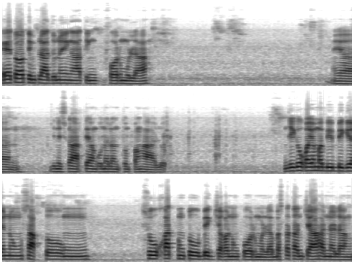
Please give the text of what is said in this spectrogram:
Ito, timplado na yung ating formula. Ayan. Diniskartehan ko na lang itong panghalo. Hindi ko kayo mabibigyan ng saktong sukat ng tubig tsaka ng formula. Basta tansyahan na lang.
